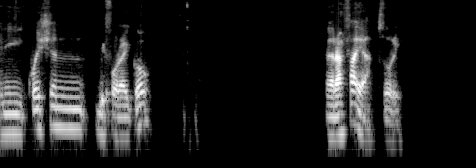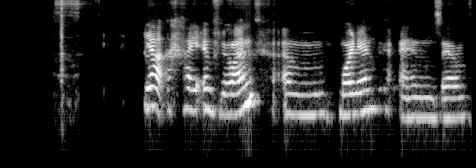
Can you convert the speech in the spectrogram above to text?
any question before i go rafaya sorry Yeah, hi everyone. Um, morning and um,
